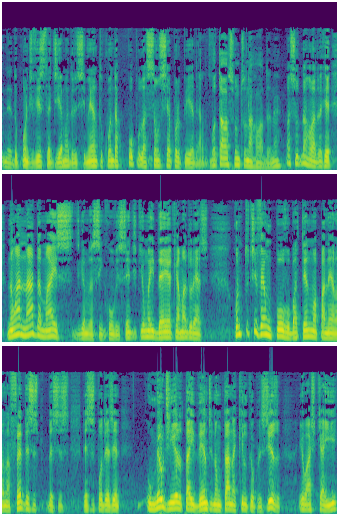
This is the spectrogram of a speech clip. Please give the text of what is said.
né, do ponto de vista de amadurecimento, quando a população se apropria delas. Botar o assunto na roda, né? O assunto na roda, porque não há nada mais, digamos assim, convincente que uma ideia que amadurece. Quando tu tiver um povo batendo uma panela na frente desses, desses, desses poderes, dizendo, o meu dinheiro está aí dentro e não está naquilo que eu preciso, eu acho que aí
